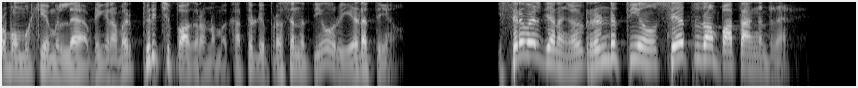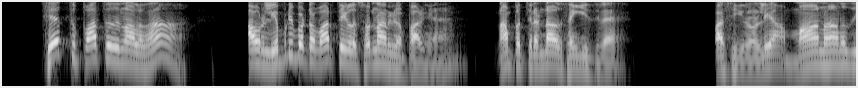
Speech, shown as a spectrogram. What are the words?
ரொம்ப முக்கியம் இல்லை அப்படிங்கிற மாதிரி பிரித்து பார்க்குறோம் நம்ம. கத்தருடைய பிரசன்னத்தையும் ஒரு இடத்தையும். இஸ்ரவேல் ஜனங்கள் ரெண்டுத்தையும் சேர்த்து தான் பார்த்தாங்கன்றார். சேர்த்து பார்த்ததுனால தான் அவர்கள் எப்படிப்பட்ட வார்த்தைகளை சொன்னார்கள் பாருங்கள் நாற்பத்தி ரெண்டாவது சங்கீதத்தில் வாசிக்கிறோம் இல்லையா? மானானது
